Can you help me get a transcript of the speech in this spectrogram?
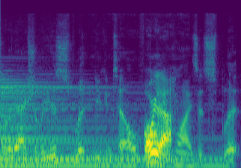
So it actually is split, and you can tell Oh, yeah. volume-wise it's split.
